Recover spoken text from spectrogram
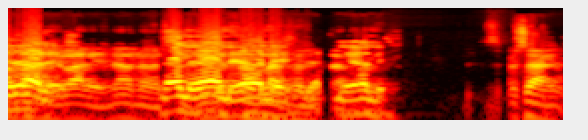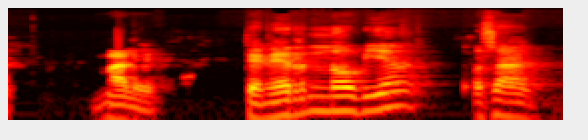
Ah, dale. vale, vale, no, no. Dale, dale, dale, dale, dale. O sea, vale. Tener novia, o sea,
